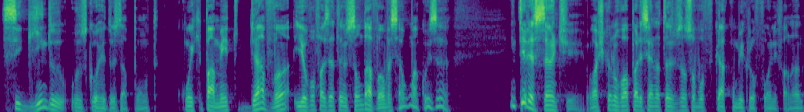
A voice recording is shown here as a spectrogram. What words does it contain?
seguindo os corredores da ponta com equipamento da van e eu vou fazer a transmissão da van. Vai ser alguma coisa interessante. Eu acho que eu não vou aparecer na transmissão, só vou ficar com o microfone falando.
